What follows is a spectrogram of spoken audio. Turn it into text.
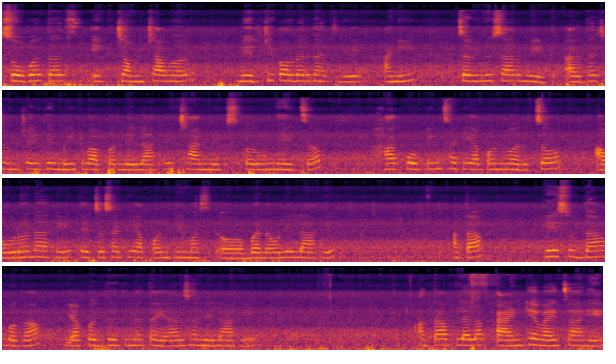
सोबतच एक चमचाभर मिरची पावडर घातली आहे आणि चवीनुसार मीठ अर्धा चमचा इथे मीठ वापरलेलं आहे छान मिक्स करून घ्यायचं. हा कोटिंगसाठी आपण वरचं आवरण आहे त्याच्यासाठी आपण हे मस्त बनवलेलं आहे. आता हे सुद्धा बघा या पद्धतीनं तयार झालेलं आहे. आता आपल्याला पॅन ठेवायचा आहे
